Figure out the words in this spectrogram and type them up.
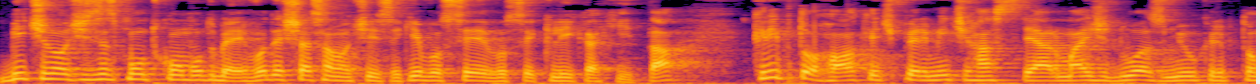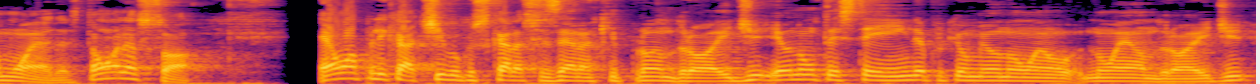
bitnoticias.com.br. Vou deixar essa notícia aqui, você, você clica aqui, tá? CryptoRocket permite rastrear mais de 2 mil criptomoedas. Então, olha só. É um aplicativo que os caras fizeram aqui para o Android. Eu não testei ainda porque o meu não é, não é Android.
